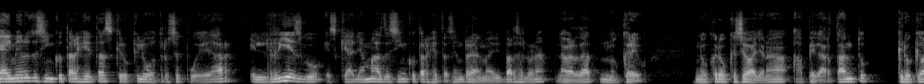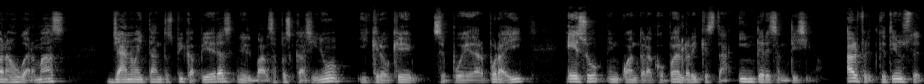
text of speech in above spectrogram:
hay menos de 5 tarjetas, creo que lo otro se puede dar. El riesgo es que haya más de 5 tarjetas en Real Madrid-Barcelona. La verdad, no creo. No creo que se vayan a, pegar tanto. Creo que van a jugar más. Ya no hay tantos picapiedras. En el Barça, pues casi no. Y creo que se puede dar por ahí. Eso en cuanto a la Copa del Rey, que está interesantísimo. Alfred, ¿qué tiene usted?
